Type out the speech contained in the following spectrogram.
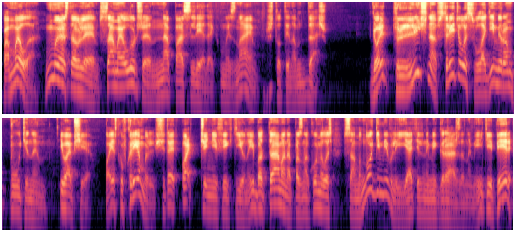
Памела, мы оставляем самое лучшее напоследок. Мы знаем, что ты нам дашь. Говорит, лично встретилась с Владимиром Путиным. И вообще, поездку в Кремль считает очень эффективной, ибо там она познакомилась со многими влиятельными гражданами и теперь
